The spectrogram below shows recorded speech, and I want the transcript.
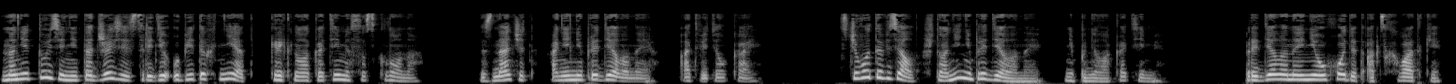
«Но ни Тузи, ни Таджези среди убитых нет!» – крикнула Катиме со склона. «Значит, они неприделанные», – ответил Кай. «С чего ты взял, что они неприделанные?» – не поняла Катиме. «Приделанные не уходят от схватки,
